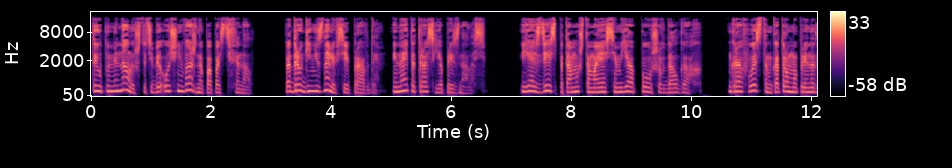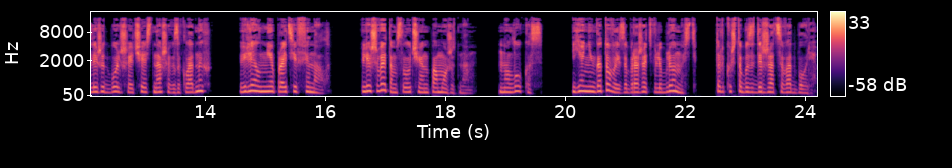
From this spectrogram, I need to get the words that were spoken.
«Ты упоминала, что тебе очень важно попасть в финал. Подруги не знали всей правды, и на этот раз я призналась. Я здесь, потому что моя семья по уши в долгах. Граф Вестон, которому принадлежит большая часть наших закладных, велел мне пройти в финал. Лишь в этом случае он поможет нам. Но Лукас... Я не готова изображать влюблённость, только чтобы задержаться в отборе.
